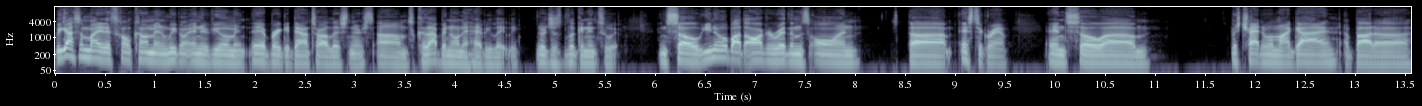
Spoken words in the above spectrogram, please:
we got somebody that's gonna come in. We're gonna interview them and they'll break it down to our listeners. Um, because I've been on it heavy lately. They're just looking into it. And so you know about the algorithms on uh, Instagram. And so um, was chatting with my guy about uh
